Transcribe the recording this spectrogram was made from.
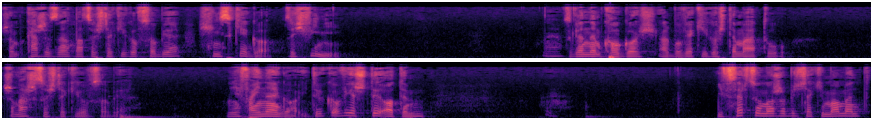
Że każdy z nas ma coś takiego w sobie świńskiego, ze świni. Względem kogoś albo w jakiegoś tematu, że masz coś takiego w sobie. Niefajnego i tylko wiesz ty o tym. I w sercu może być taki moment,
